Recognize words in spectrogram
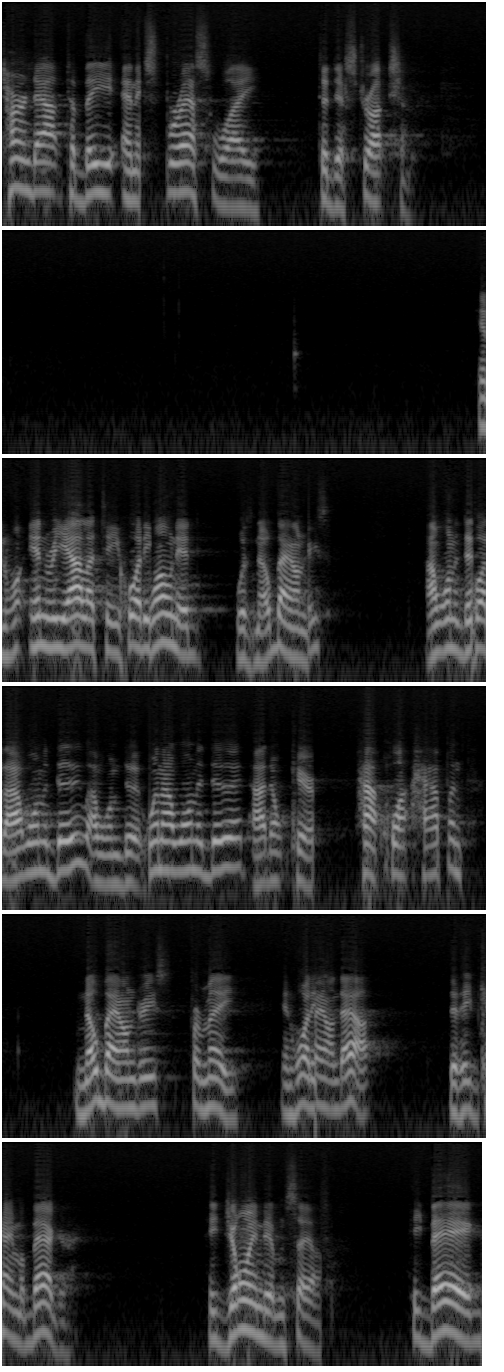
turned out to be an expressway to destruction. In, in reality, what he wanted was no boundaries. I want to do what I want to do. I want to do it when I want to do it. I don't care how, what happens. No boundaries for me. And what he found out, that he became a beggar. He joined himself. He begged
